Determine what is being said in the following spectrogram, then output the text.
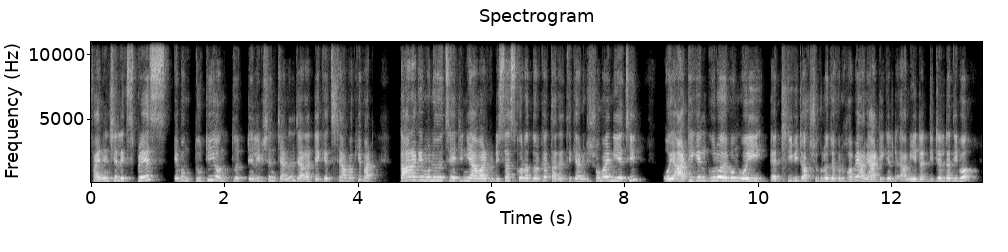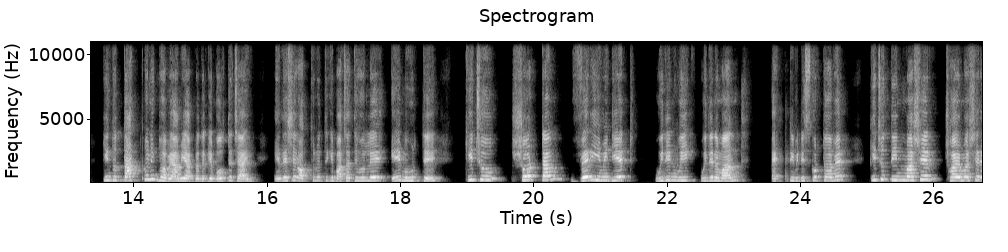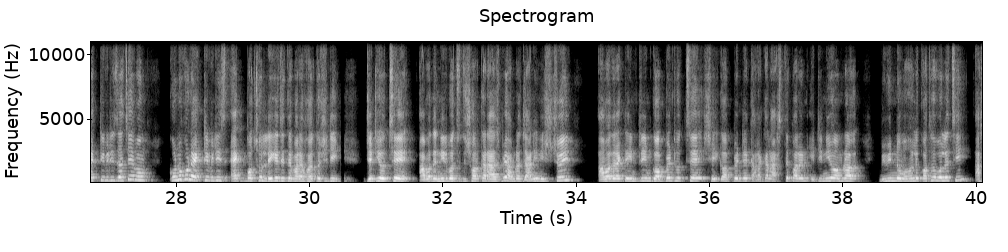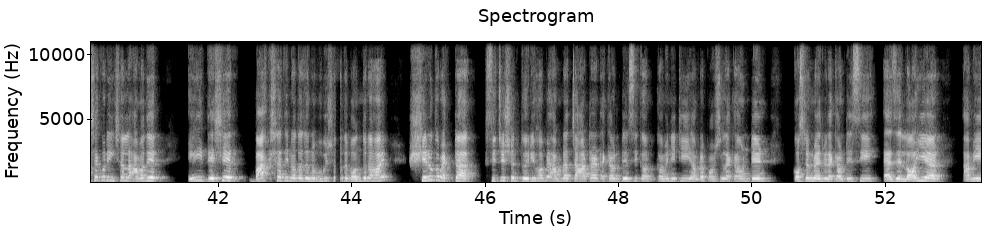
ফাইন্যান্সিয়াল এক্সপ্রেস এবং দুটি অন্তর টেলিভিশন চ্যানেল যারা ডেকেছে আমাকে, বাট তার আগে মনে হচ্ছে এটি নিয়ে আমার রিসার্চ করার দরকার। তাদের থেকে আমি সময় নিয়েছি। ওই আর্টিকেলগুলো এবং ওই টিভি টকশোগুলো যখন হবে, আমি আর্টিকেল আমি এটা ডিটেলটা দিব। কিন্তু তাৎক্ষণিকভাবে আমি আপনাদেরকে বলতে চাই, এদেশের অর্থনীতিকে বাঁচাতে হলে এই মুহূর্তে কিছু short term very immediate within week within a month activities করতে হবে। কিছু তিন মাসের, ছয় মাসের অ্যাক্টিভিটিস আছে এবং কোন কোন অ্যাক্টিভিটিস এক বছর লেগে যেতে পারে। হয়তো সেটি, যেটি হচ্ছে আমাদের নির্বাচিত সরকার আসবে, আমরা জানি নিশ্চয়ই। আমাদের একটা ইন্ট্রিম গভর্নমেন্ট হচ্ছে, সেই গভর্নমেন্টের কারা কারা আসতে পারেন, এটি নিয়েও আমরা বিভিন্ন মহলে কথা বলেছি। আশা করি ইনশাল্লাহ আমাদের এই দেশের বাক স্বাধীনতা যেন ভবিষ্যতে বন্ধ না হয়, সেরকম একটা সিচুয়েশন তৈরি হবে। আমরা চার্টার্ড অ্যাকাউন্টেন্সি কমিউনিটি আমরা professional accountant cost management accountancy as a lawyer আমি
